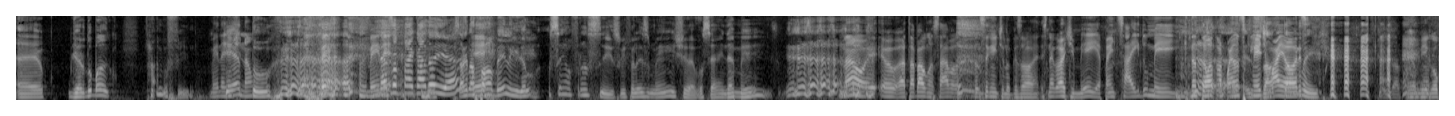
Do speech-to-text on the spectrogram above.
é, o dinheiro do banco. Ah, meu filho. Meio na Quem gente é não. tu? Meio na- Nessa pegada aí, é? Só que da É. forma bem linda. Senhor Francisco, infelizmente, você ainda é meio. Não, eu, eu até bagunçava do seguinte, Lucas, ó. Esse negócio de MEI é pra gente sair do MEI. Que não estão atrapalhando os clientes maiores. Exatamente. Meu amigo, eu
